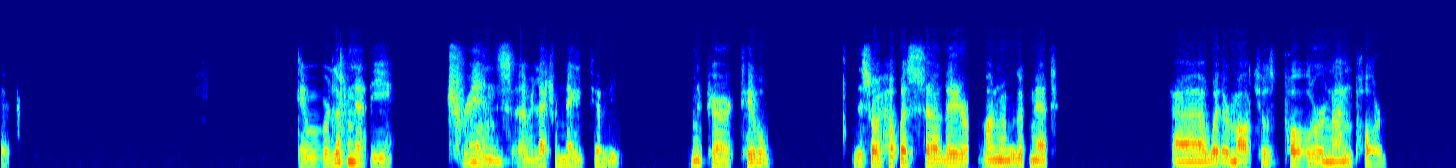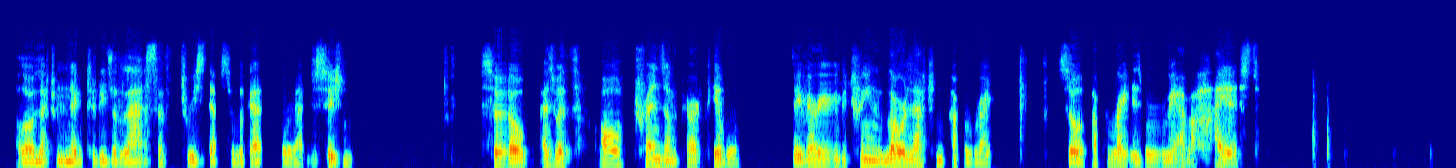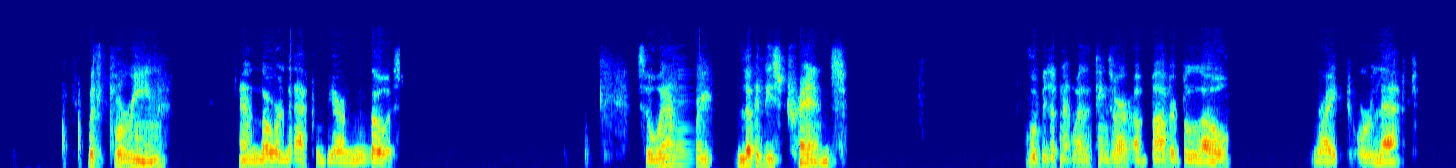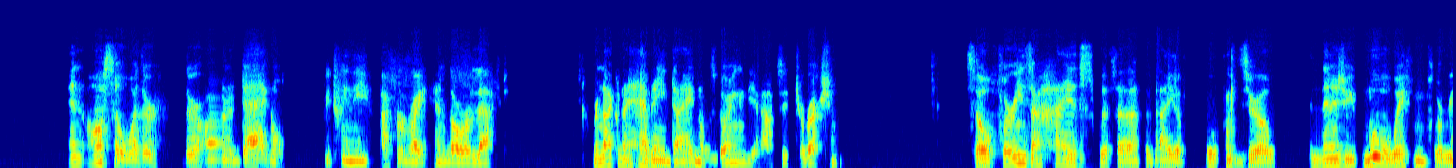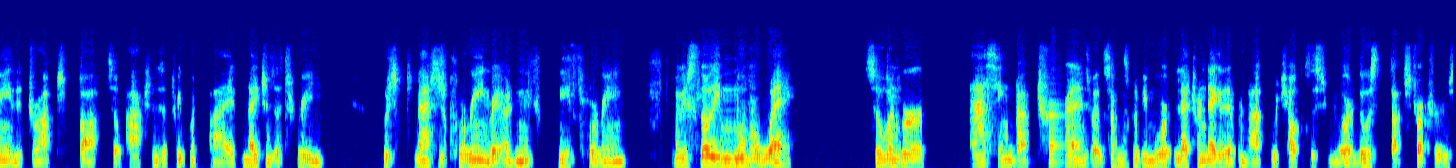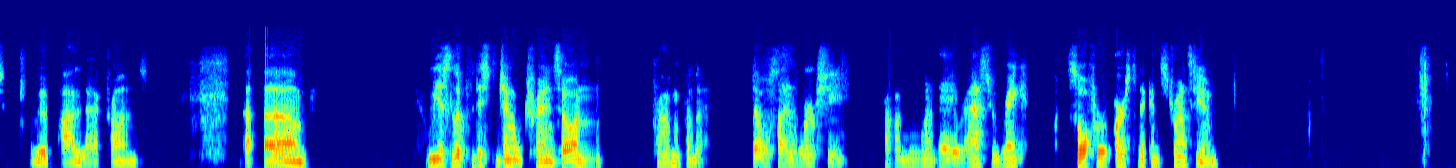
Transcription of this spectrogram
Okay, we're looking at the trends of electronegativity in the periodic table. This will help us uh, later on when we're looking at uh, whether a molecule is polar or non-polar. Although electronegativity is the last of three steps to look at for that decision. So as with all trends on the periodic table, they vary between lower left and upper right. So upper right is where we have a highest with fluorine, and lower left will be our lowest. So whenever we look at these trends, we'll be looking at whether things are above or below, right or left, and also whether they're on a diagonal between the upper right and lower left we're not going to have any diagonals going in the opposite direction. So fluorines are highest with a, a value of 4.0. And then as you move away from fluorine, it drops off. So oxygen is a 3.5, nitrogen is a 3, which matches chlorine right underneath fluorine. And we slowly move away. So when we're asking about trends, whether something's going to be more electronegative or not, which helps us to our Lewis dot structures. We have odd electrons. Um, we just look for this general trend. So on problem from the double-sided worksheet, problem 1A, we're asked to rank sulfur, arsenic, and strontium.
